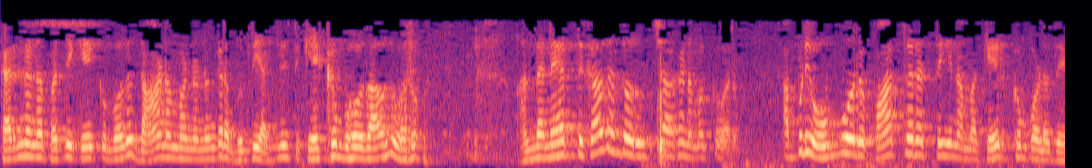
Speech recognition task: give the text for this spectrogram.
கர்ணனை பத்தி கேட்கும் போது தானம் பண்ணணுங்கிற புத்தி அட்லீஸ்ட் கேட்கும் போதாவது வரும். அந்த நேரத்துக்காவது அந்த ஒரு உற்சாகம் நமக்கு வரும். அப்படி ஒவ்வொரு பாத்திரத்தையும் நம்ம கேட்கும் பொழுது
